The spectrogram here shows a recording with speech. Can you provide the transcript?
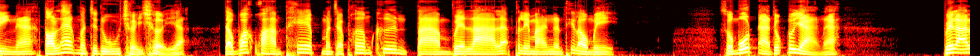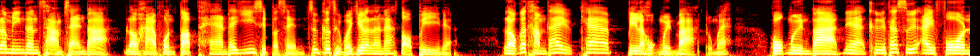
ริงๆนะตอนแรกมันจะดูเฉยๆอะแต่ว่าความเทพมันจะเพิ่มขึ้นตามเวลาและปริมาณเงินที่เรามี สมมุติอะยกตัวอย่างนะ เวลาเรามีเงิน 3 0 0แสนบาท เราหาผลตอบแทนได้ 20%ซึ่งก็ถือว่าเยอะแล้วนะ ต่อปีเนี่ย เราก็ทำได้แค่ปีละ 60,000 บาท ถูกไหมหกหมื่นบาทเนี่ยคือถ้าซื้อ iPhone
